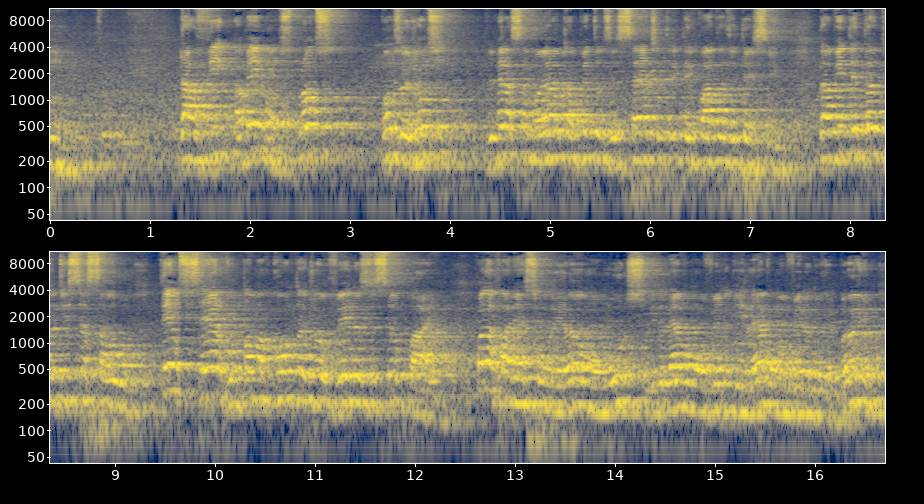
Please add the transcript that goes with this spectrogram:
Hum. Davi, amém, irmãos? Prontos? Vamos ler juntos? 1 Samuel capítulo 17, 34 a 35. Davi, entretanto, disse a Saul: Teu servo toma conta de ovelhas de seu pai. Quando aparece um leão um urso e leva uma ovelha, e leva uma ovelha do rebanho,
